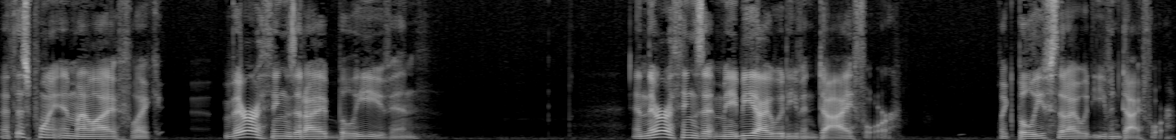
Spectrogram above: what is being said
at this point in my life, like there are things that I believe in, and there are things that maybe I would even die for, like beliefs that I would even die for.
